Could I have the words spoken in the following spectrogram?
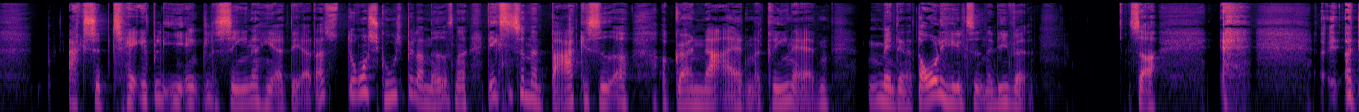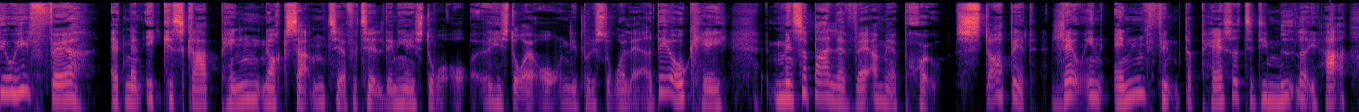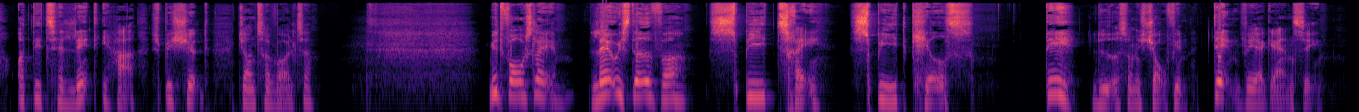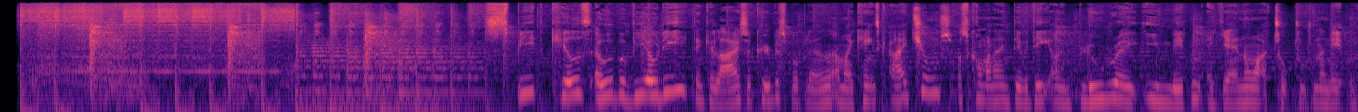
acceptabel i enkelte scener her og der. Der er store skuespillere med og sådan noget. Det er ikke sådan, at man bare kan sidde og, og gøre nar af den og grine af den. Men den er dårlig hele tiden alligevel. Så, og det er jo helt fair, at man ikke kan skrabe penge nok sammen til at fortælle den her historie, historie ordentligt på det store lærred. Det er okay, men så bare lad være med at prøve. Stop it. Lav en anden film, der passer til de midler, I har, og det talent, I har, specielt John Travolta. Mit forslag, lav i stedet for Speed 3, Speed Kills. Det lyder som en sjov film. Den vil jeg gerne se. Speed Kills er ude på VOD. Den kan lejes og købes på blandt andet amerikansk iTunes, og så kommer der en DVD og en Blu-ray i midten af januar 2019.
